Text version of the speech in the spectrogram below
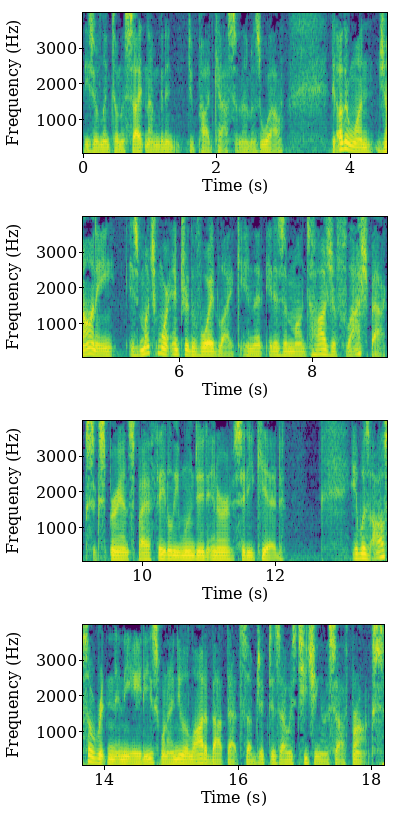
These are linked on the site, and I'm going to do podcasts of them as well. The other one, Johnny, is much more Enter the Void like in that it is a montage of flashbacks experienced by a fatally wounded inner city kid. It was also written in the 80s when I knew a lot about that subject as I was teaching in the South Bronx.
